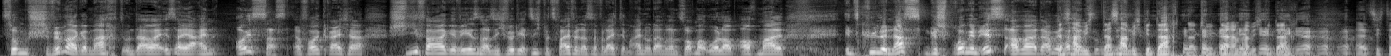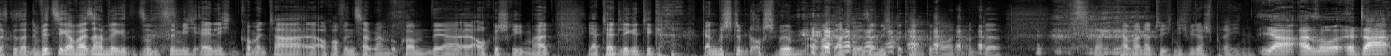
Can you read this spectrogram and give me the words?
zum Schwimmer gemacht und dabei ist er ja ein äußerst erfolgreicher Skifahrer gewesen. Also ich würde jetzt nicht bezweifeln, dass er vielleicht im einen oder anderen Sommerurlaub auch mal ins kühle Nass gesprungen ist, aber damit das habe ich, das habe ich gedacht, natürlich. Daran habe ich gedacht, als ich das gesagt habe. Witzigerweise haben wir so einen ziemlich ähnlichen Kommentar äh, auch auf Instagram bekommen, der äh, auch geschrieben hat: Ja, Ted Ligety kann bestimmt auch schwimmen, aber dafür ist er nicht bekannt geworden. Und äh, da kann man natürlich nicht widersprechen. Ja, also äh, da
